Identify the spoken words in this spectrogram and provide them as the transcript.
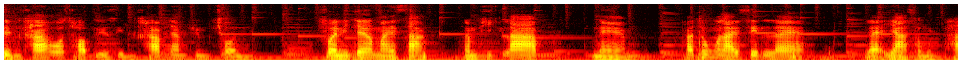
สินค้าโอท็อปหรือสินค้าประจำชุมชน เฟอร์นิเจอร์ไม้สัก น้ำพริกลาบ แหนมผ้าทุ่งลายสิ้นแร่และยาสมุนไพร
